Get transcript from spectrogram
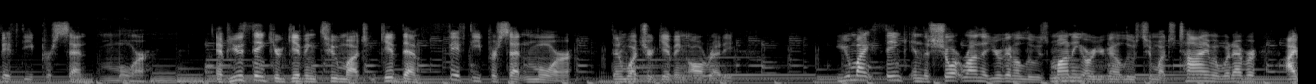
50% more. If you think you're giving too much, give them 50% more than what you're giving already you might think in the short run that you're going to lose money or you're going to lose too much time or whatever. I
